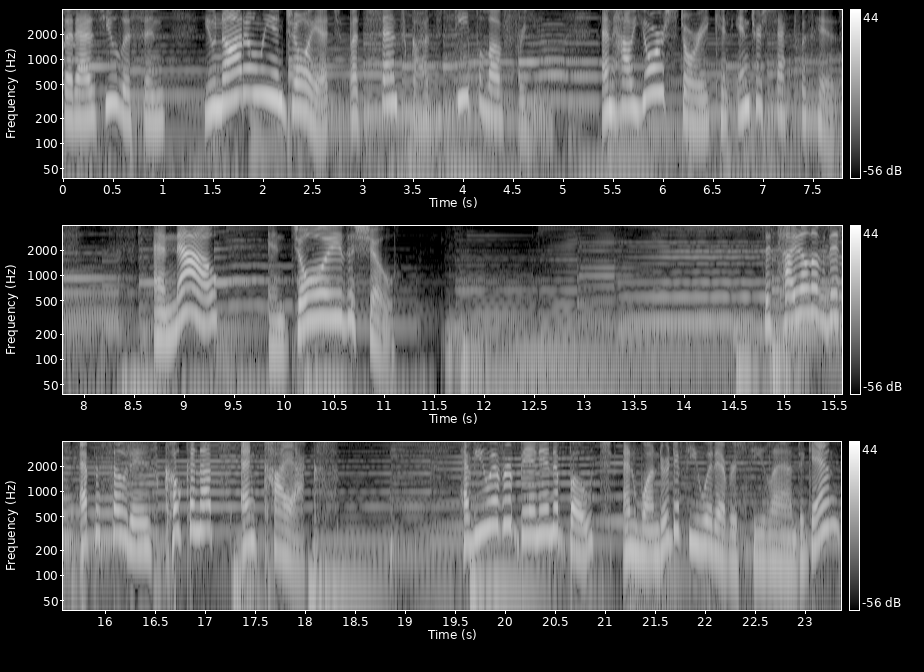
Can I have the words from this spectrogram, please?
that as you listen, you not only enjoy it, but sense God's deep love for you and how your story can intersect with His. And now, enjoy the show. The title of this episode is Coconuts and Kayaks. Have you ever been in a boat and wondered if you would ever see land again?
